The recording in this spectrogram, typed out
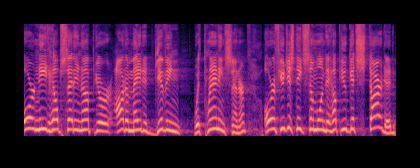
or need help setting up your automated giving with Planning Center, or if you just need someone to help you get started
